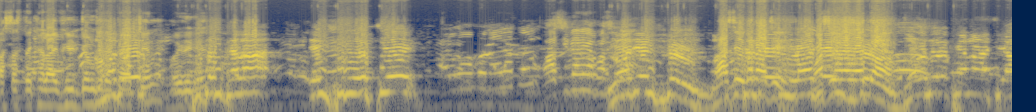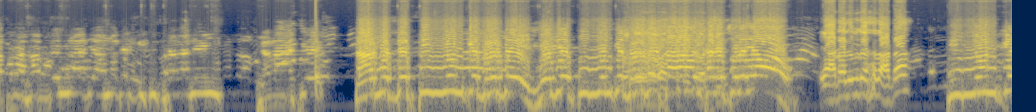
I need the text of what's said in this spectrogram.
আস্তে আস্তে খেলায় ভিড় জমছে দেখতে পাচ্ছেন ওইদিকে। খেলা এই শুরু হচ্ছে। মাসি এখানে আছে। মাসি খেলা আছে। আপনারা ভাববেন না যে আমাদের কিছু খেলা নেই। খেলা আছে। তার মধ্যে তিনজনকে ধরবে যে যে তিনজনকে ধরবে তারা ওখানে চলে যাও। এই আটা দিবি তার সাথে আটা? তিনজনকে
